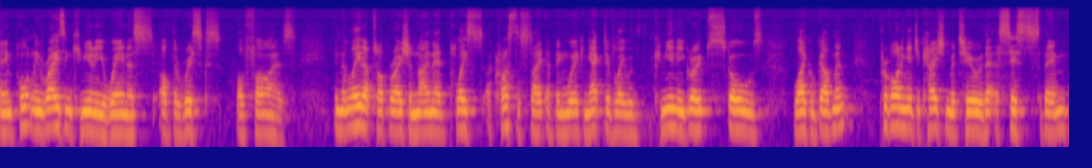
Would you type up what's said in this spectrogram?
and importantly raising community awareness of the risks of fires. In the lead up to Operation Nomad, police across the state have been working actively with community groups, schools, local government, providing education material that assists them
